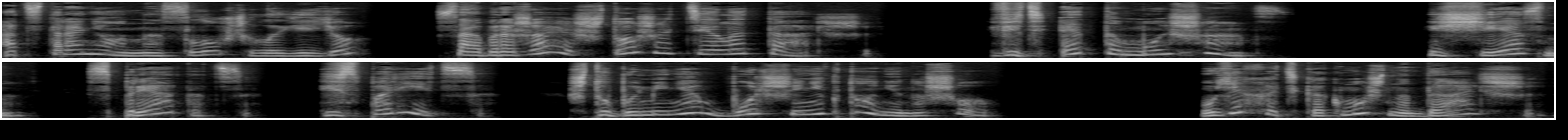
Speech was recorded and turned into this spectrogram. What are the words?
отстраненно слушала ее, соображая, что же делать дальше. Ведь это мой шанс. Исчезнуть, спрятаться, испариться, чтобы меня больше никто не нашел. Уехать как можно дальше,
